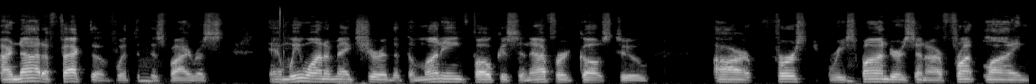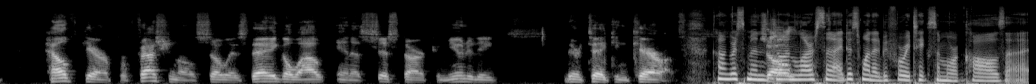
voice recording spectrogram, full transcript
are not effective with hmm. this virus. And we want to make sure that the money, focus, and effort goes to our first responders and our frontline healthcare professionals. So as they go out and assist our community, they're taken care of. Congressman so, John Larson, I just wanted before we take some more calls, uh,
